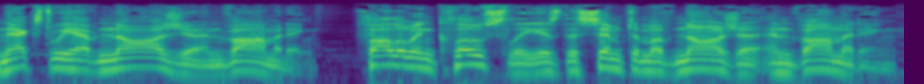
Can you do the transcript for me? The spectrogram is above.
Next, we have nausea and vomiting. Following closely is the symptom of nausea and vomiting.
